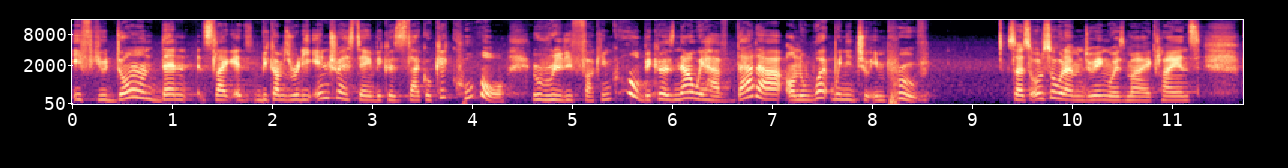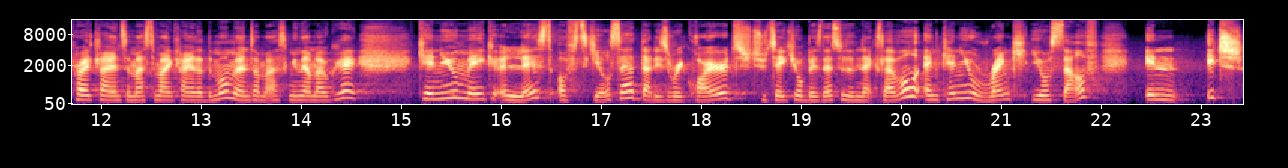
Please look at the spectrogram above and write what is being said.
if you don't, then it's like it becomes really interesting because it's like, okay, cool, really fucking cool, because now we have data on what we need to improve. So that's also what I'm doing with my clients, private clients and mastermind clients at the moment. I'm asking them like, okay, can you make a list of skill set that is required to take your business to the next level? And can you rank yourself in each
